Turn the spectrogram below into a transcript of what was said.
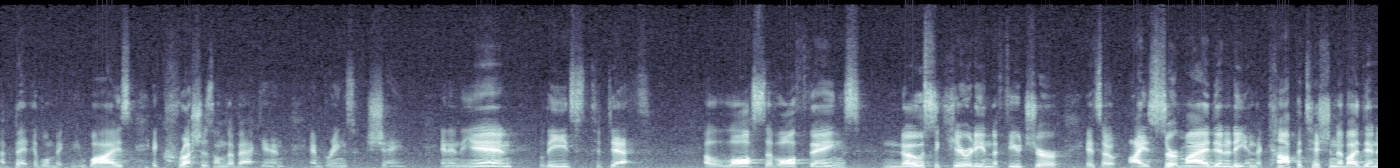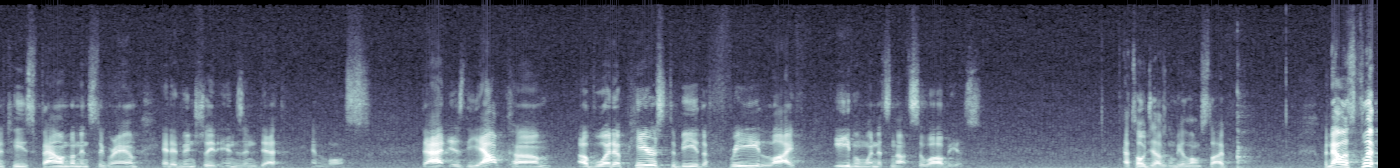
I bet it will make me wise. It crushes on the back end and brings shame and in the end leads to death. A loss of all things, no security in the future. It's a, I assert my identity in the competition of identities found on Instagram, and eventually it ends in death and loss. That is the outcome of what appears to be the free life, even when it's not so obvious. I told you that was going to be a long slide. But now let's flip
